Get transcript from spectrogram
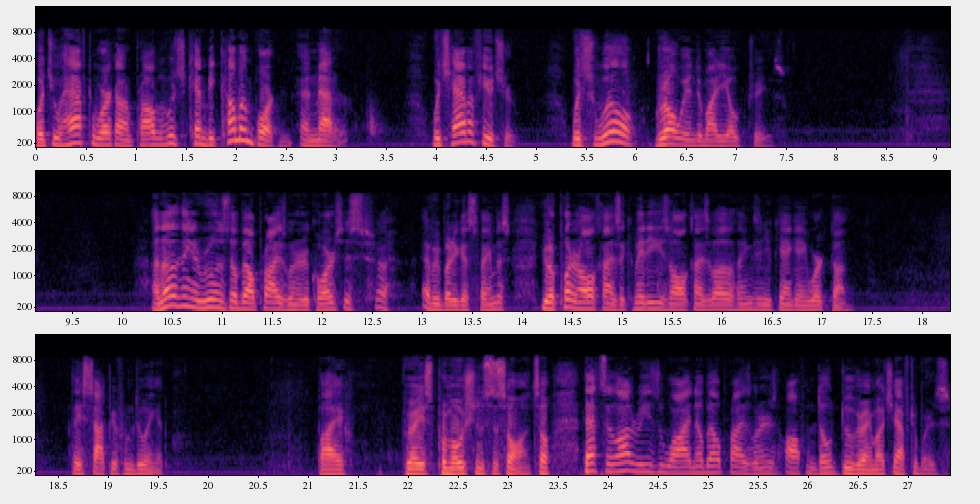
What you have to work on problems which can become important and matter, which have a future, which will grow into mighty oak trees. Another thing that ruins Nobel Prize winners, of course, is uh, everybody gets famous. You are put in all kinds of committees and all kinds of other things, and you can't get any work done. They stop you from doing it by various promotions and so on. So that's a lot of reasons why Nobel Prize winners often don't do very much afterwards.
